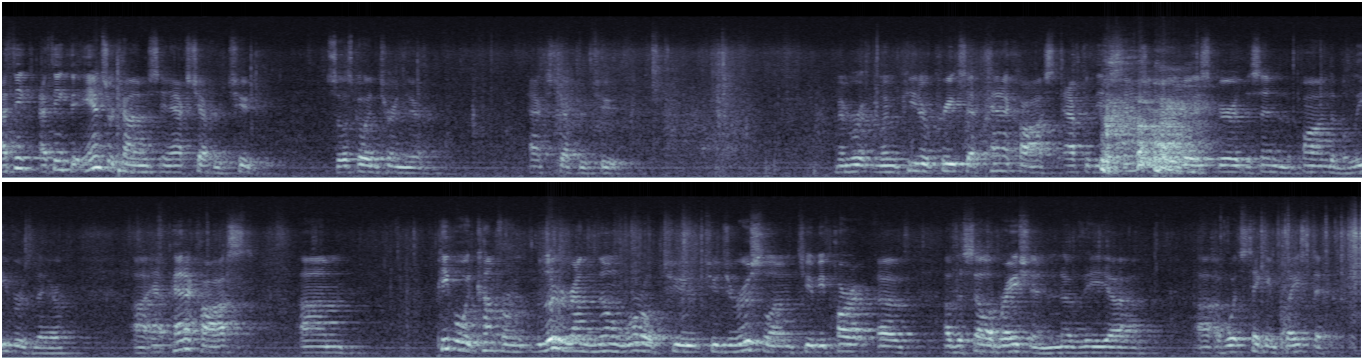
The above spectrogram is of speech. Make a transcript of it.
I think I think the answer comes in Acts chapter two. So let's go ahead and turn there. Acts chapter two. Remember when Peter preached at Pentecost after the ascension, of the Holy Spirit descended upon the believers there. Uh, at Pentecost, um, people would come from literally around the known world to, to Jerusalem to be part of, of the celebration of, the, uh, uh, of what's taking place there.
